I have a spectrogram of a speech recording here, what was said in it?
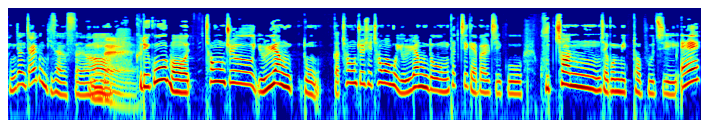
굉장히 짧은 기사였어요. 네. 그리고 뭐 청주 율량동 그러니까 청주시 청원구 율량동 택지개발지구 9천 제곱미터 부지에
